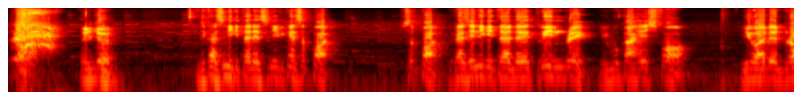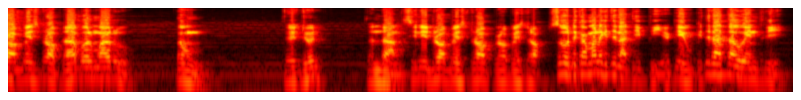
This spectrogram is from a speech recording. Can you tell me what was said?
Terjun. Dekat sini kita ada significant support. Support, dekat sini kita ada clean break. You buka H4 You ada drop, base, drop, double maru. Tung Terjun. Tendang, sini drop, base, drop, drop, base, drop. So dekat mana kita nak TP Okay, kita dah tahu entry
